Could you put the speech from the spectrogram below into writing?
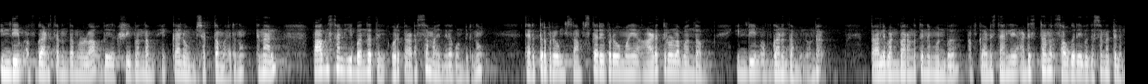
ഇന്ത്യയും അഫ്ഗാനിസ്ഥാനും തമ്മിലുള്ള ഉഭയകക്ഷി ബന്ധം എക്കാലവും ശക്തമായിരുന്നു. എന്നാൽ പാകിസ്ഥാൻ ഈ ബന്ധത്തിൽ ഒരു തടസ്സമായി നിലകൊണ്ടിരുന്നു. ചരിത്രപരവും സാംസ്കാരികപരവുമായ ആഴത്തിലുള്ള ബന്ധം ഇന്ത്യയും അഫ്ഗാനും തമ്മിലുണ്ട്. താലിബാൻ ഭരണത്തിന് മുൻപ് അഫ്ഗാനിസ്ഥാനിലെ അടിസ്ഥാന സൗകര്യ വികസനത്തിലും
